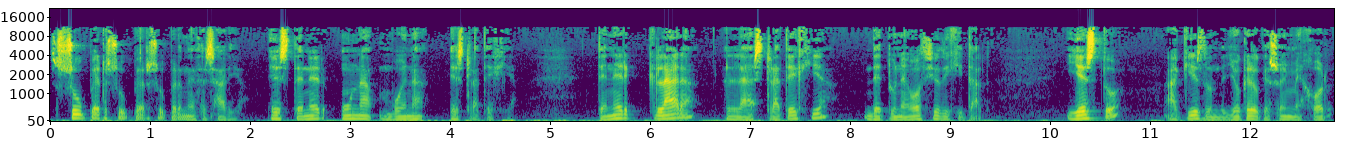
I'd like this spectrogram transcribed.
súper, súper, súper necesario es tener una buena estrategia. Tener clara la estrategia de tu negocio digital. Y esto, aquí es donde yo creo que soy mejor,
